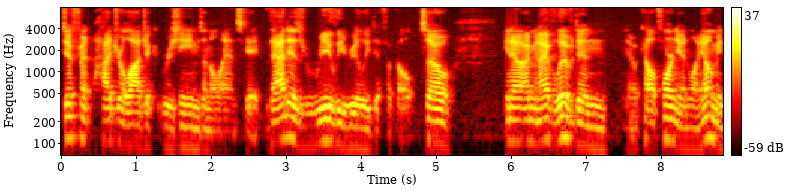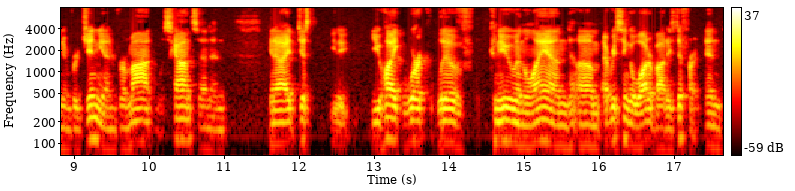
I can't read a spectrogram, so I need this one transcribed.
different hydrologic regimes in the landscape. That is really really difficult. So, you know, I mean, I've lived in you know California and Wyoming and Virginia and Vermont, and Wisconsin, and you know, I just you, know, you hike, work, live canoe and land, um, every single water body is different. And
